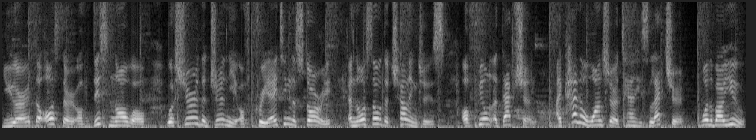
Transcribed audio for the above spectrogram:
You're the author of this novel, will share the journey of creating the story and also the challenges of film adaptation. I kind of want to attend his lecture. What about you?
